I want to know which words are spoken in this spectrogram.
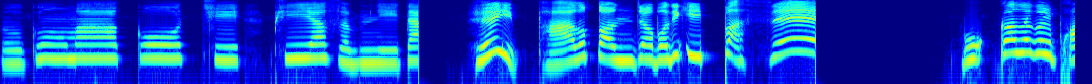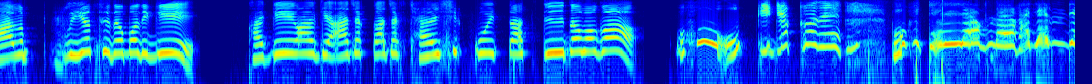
무구마 꽃이 피었습니다. 헤이, 바로 던져버리기 빠세! 목가락을 바로 부여트려버리기! 가게가게 아작아작 잘 씻고 있다 뜯어먹어! 오호 웃기게 그래 목이 들락 나가는데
